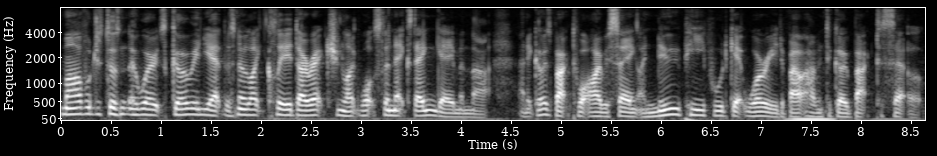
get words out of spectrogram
Marvel just doesn't know where it's going yet. There's no like clear direction. Like, what's the next end game and that? And it goes back to what I was saying. I knew people would get worried about having to go back to setup.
